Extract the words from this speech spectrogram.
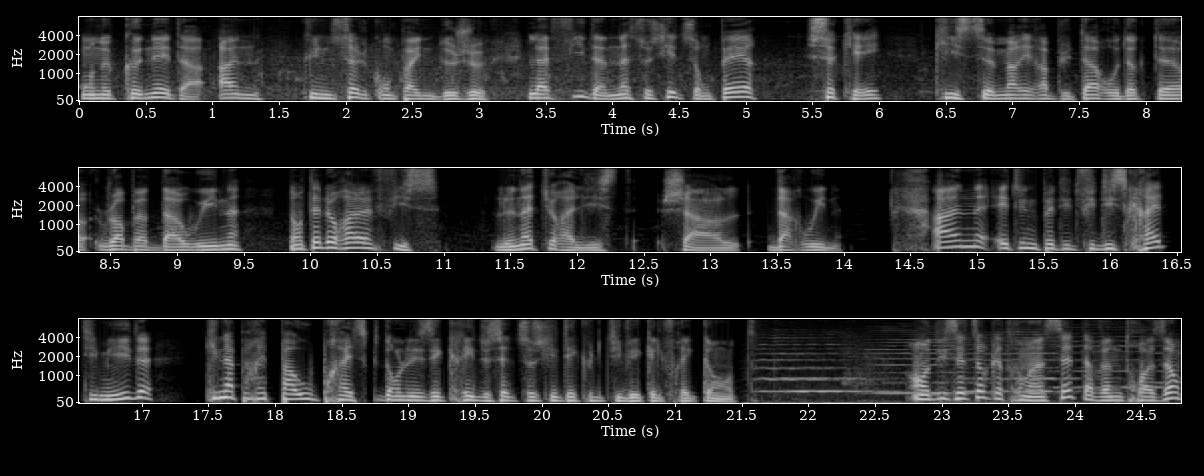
on ne connaît à Anne qu'une seule compagne de jeu, la fille d'un associé de son père, Suckey, qui se mariera plus tard au docteur Robert Darwin, dont elle aura un fils, le naturaliste Charles Darwin. Anne est une petite fille discrète, timide, qui n'apparaît pas ou presque dans les écrits de cette société cultivée qu'elle fréquente. En 1787, à 23 ans,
